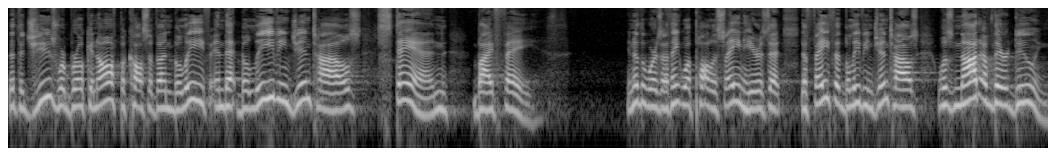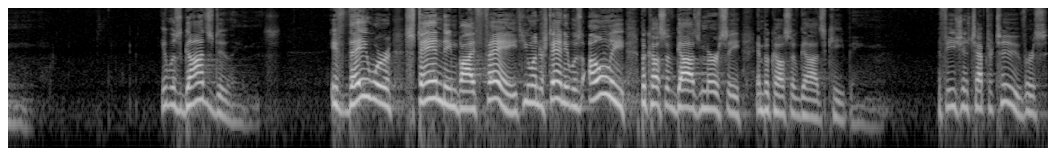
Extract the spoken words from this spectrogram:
that the Jews were broken off because of unbelief and that believing Gentiles stand by faith. In other words, I think what Paul is saying here is that the faith of believing Gentiles was not of their doing, it was God's doings. If they were standing by faith, you understand it was only because of God's mercy and because of God's keeping. Ephesians chapter 2, verse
